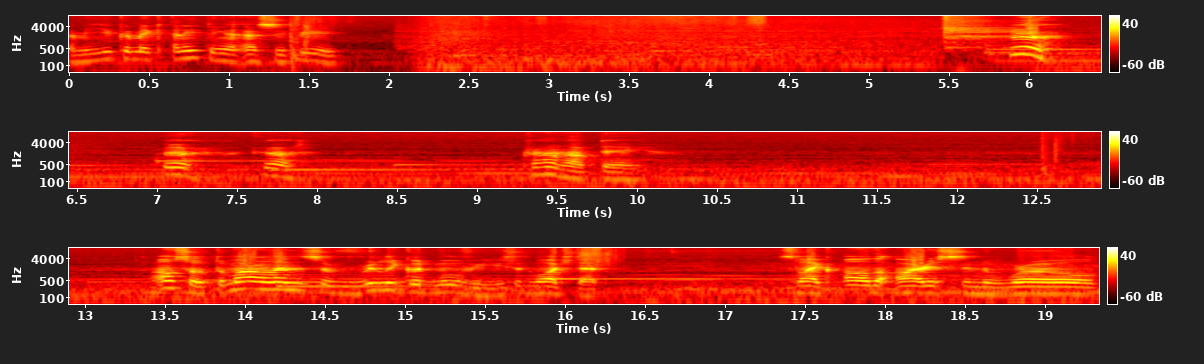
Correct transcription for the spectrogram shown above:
I mean, you can make anything an SCP. Ugh. Ugh, God. Groundhog Day. Also, Tomorrowland is a really good movie. You should watch that. It's like all the artists in the world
